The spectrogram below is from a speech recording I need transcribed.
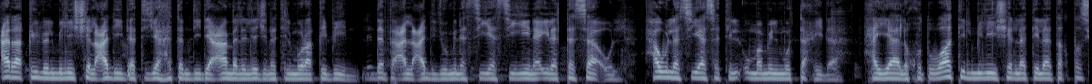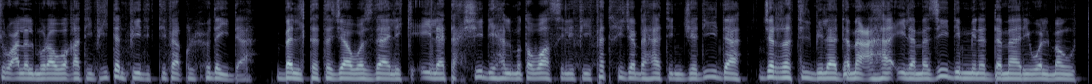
عراقيل الميليشيا العديدة تجاه تمديد عمل لجنة المراقبين دفع العديد من السياسيين إلى التساؤل حول سياسة الأمم المتحدة. حيال خطوات الميليشيا التي لا تقتصر على المراوغة في تنفيذ اتفاق الحديدة بل تتجاوز ذلك إلى تحشيدها المتواصل في فتح جبهات جديدة جرت البلاد معها إلى مزيد من الدمار والموت.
